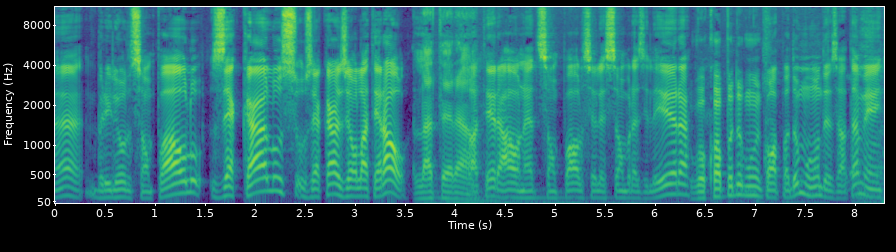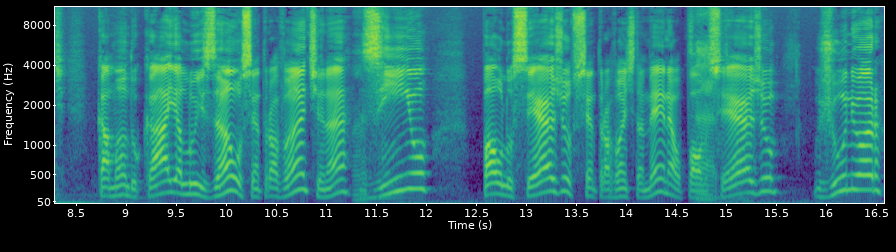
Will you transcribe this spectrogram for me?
né, brilhou no São Paulo. Zé Carlos, o Zé Carlos é o lateral? lateral. Lateral, né? De São Paulo, seleção brasileira. Jogou Copa do Mundo. Copa do Mundo, exatamente. Camando Caia, Luizão, o centroavante, né? Zinho, Paulo Sérgio, centroavante também, né? O Paulo Certo. Sérgio. O Júnior,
